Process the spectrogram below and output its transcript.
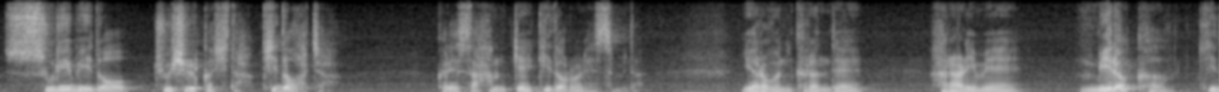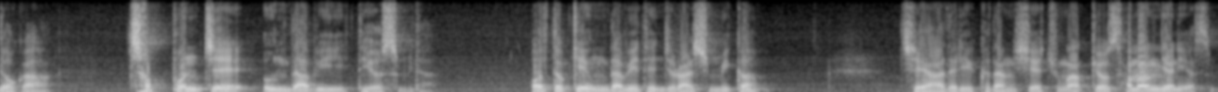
수리비도 주실 것이다. 기도하자. 그래서 함께 기도를 했습니다. 여러분 그런데 하나님의 미러클 기도가 첫 번째 응답이 되었습니다. 어떻게 응답이 된 줄 아십니까? 제 아들이 그 당시에 중학교 3학년이었습니다.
